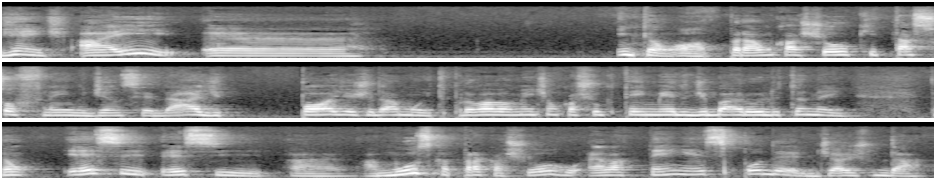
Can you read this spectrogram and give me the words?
Gente, aí. É... Então, ó, para um cachorro que está sofrendo de ansiedade, pode ajudar muito. Provavelmente é um cachorro que tem medo de barulho também. Então, esse, esse, a, a música para cachorro, ela tem esse poder de ajudar.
